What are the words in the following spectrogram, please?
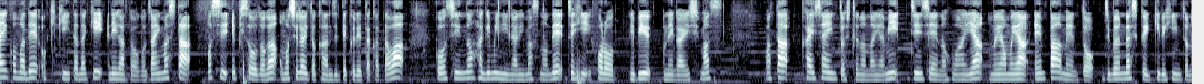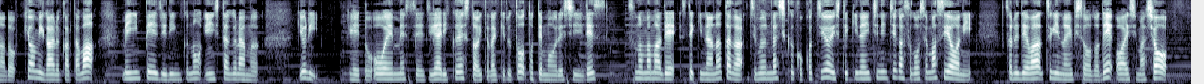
最後までお聞きいただきありがとうございました。もしエピソードが面白いと感じてくれた方は、更新の励みになりますので、ぜひフォロー、レビューお願いします。また、会社員としての悩み、人生の不安やモヤモヤ、エンパワーメント、自分らしく生きるヒントなど、興味がある方は、メインページリンクのインスタグラムより、えっ、ー、と、応援メッセージやリクエストをいただけるととても嬉しいです。そのままで素敵なあなたが自分らしく心地よい素敵な一日が過ごせますように。それでは次のエピソードでお会いしましょう。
